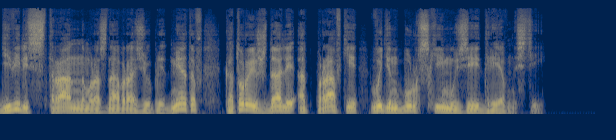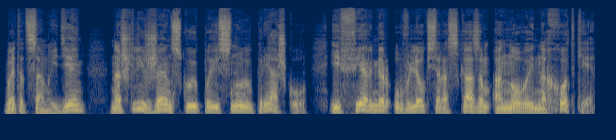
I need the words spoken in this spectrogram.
дивились странному разнообразию предметов, которые ждали отправки в Эдинбургский музей древностей. В этот самый день нашли женскую поясную пряжку, и фермер увлекся рассказом о новой находке,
